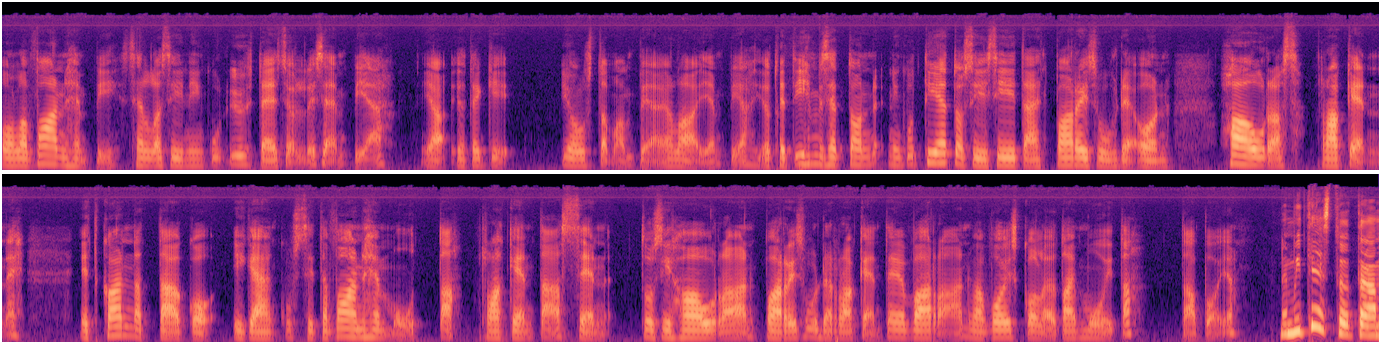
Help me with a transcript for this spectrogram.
olla vanhempi, sellaisia niin kuin yhteisöllisempiä ja jotenkin joustavampia ja laajempia. Että ihmiset on niin kuin tietoisia siitä, että parisuhde on hauras rakenne, että kannattaako ikään kuin sitä vanhemmuutta rakentaa sen tosi hauraan parisuuden rakenteen varaan, vai voisiko olla jotain muita tapoja. No miten tota,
